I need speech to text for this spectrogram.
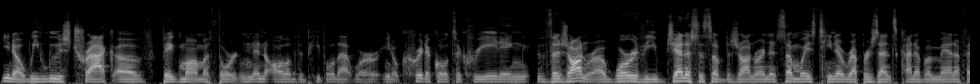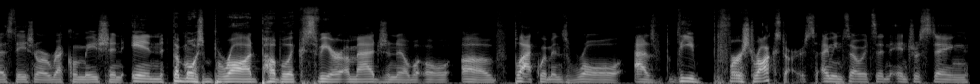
you know, we lose track of Big Mama Thornton and all of the people that were, you know, critical to creating the genre, were the genesis of the genre. And in some ways, Tina represents kind of a manifestation or a reclamation in the most broad public sphere imaginable of black women's role as the first rock stars. I mean, so it's an interesting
